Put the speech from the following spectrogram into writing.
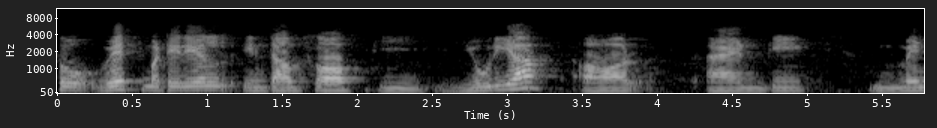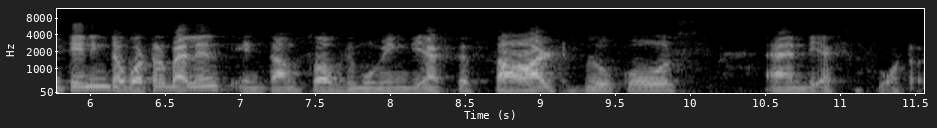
So, waste material in terms of the urea or and the maintaining the water balance in terms of removing the excess salt, glucose and the excess water.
